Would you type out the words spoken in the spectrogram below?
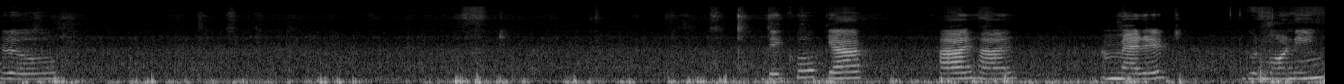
हेलो क्या hi hi I am married good morning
